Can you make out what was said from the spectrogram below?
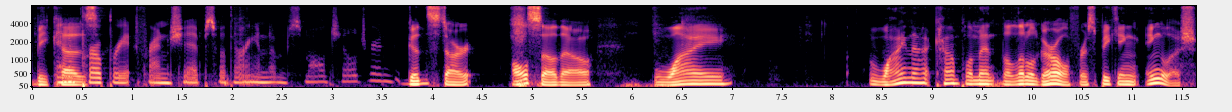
because inappropriate friendships with random small children. good start. Also, though, why why not compliment the little girl for speaking English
